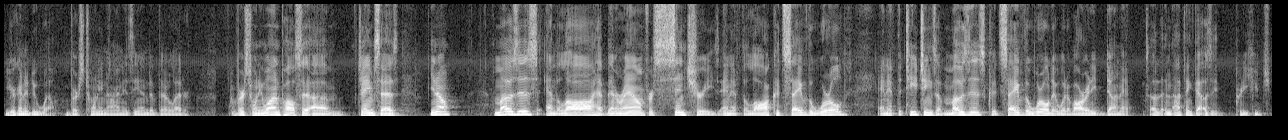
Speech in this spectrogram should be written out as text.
you're going to do well. Verse 29 is the end of their letter. Verse 21, Paul sa- um, James says, you know, Moses and the law have been around for centuries, and if the law could save the world, and if the teachings of Moses could save the world, it would have already done it. So I think that was a pretty huge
